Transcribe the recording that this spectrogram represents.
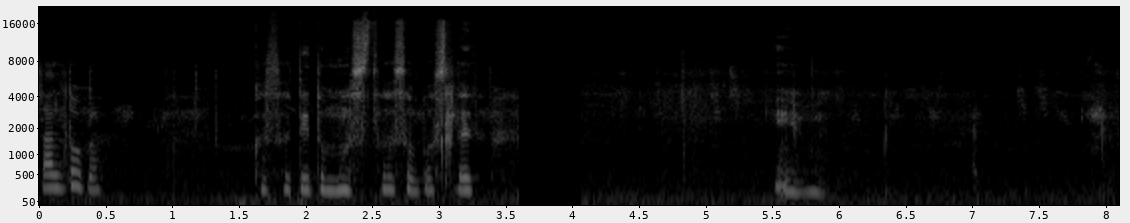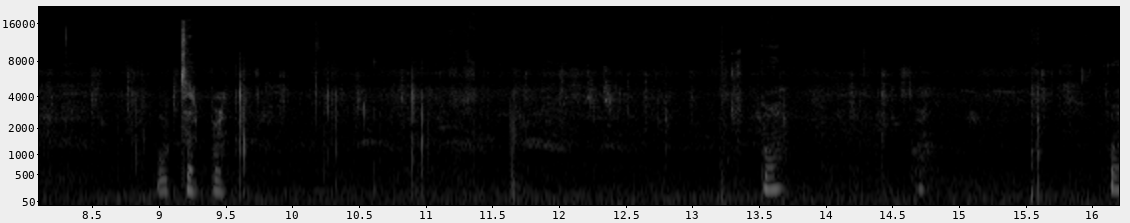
चालतो का? कसं तिथं मस्त असं बसले उठ चल पळ. पळ पळ पळ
